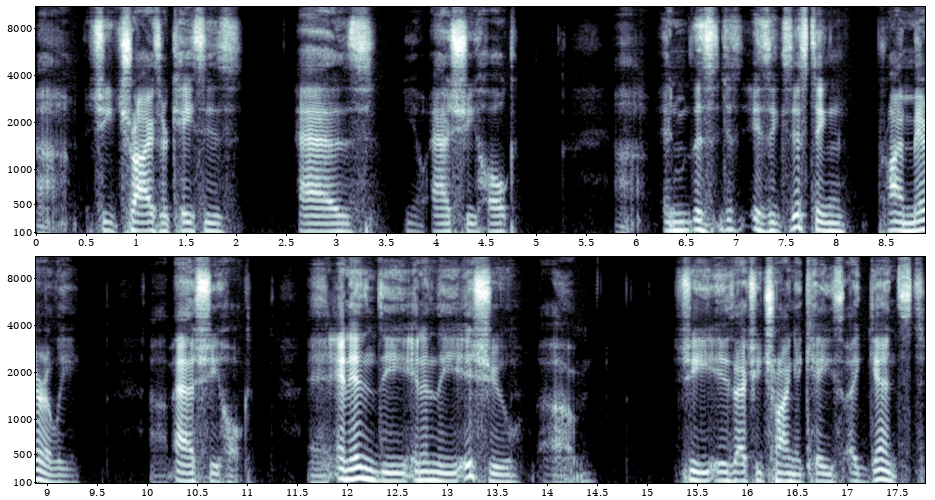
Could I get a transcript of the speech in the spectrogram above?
Uh, she tries her cases as, you know, as She Hulk. Uh, and this just is existing primarily um, as She Hulk. And, and in the and in the issue, um, she is actually trying a case against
